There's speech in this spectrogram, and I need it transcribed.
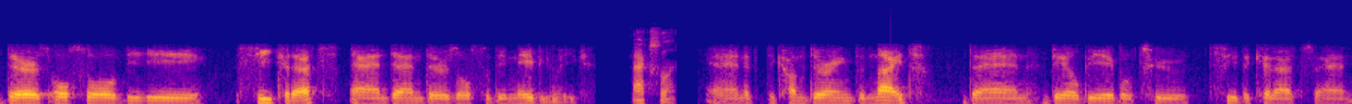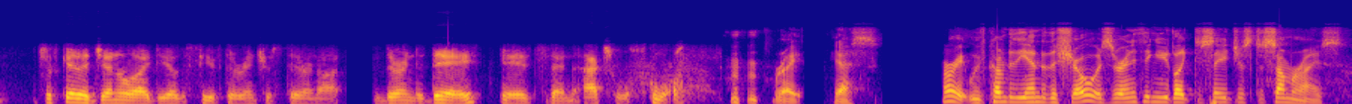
There's also the Sea Cadets, and then there's also the Navy League. Excellent. And if they come during the night, then they'll be able to see the cadets and just get a general idea to see if they're interested or not. During the day, it's an actual school. right. Yes. All right. We've come to the end of the show. Is there anything you'd like to say just to summarize?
